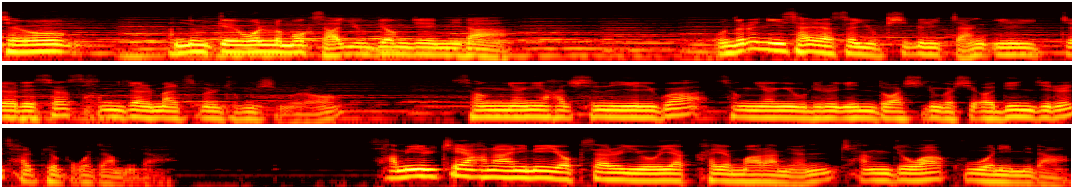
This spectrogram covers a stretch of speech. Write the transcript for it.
안녕하세요. 안동교회 원로목사 유경재입니다. 오늘은 이사야서 61장 1절에서 3절 말씀을 중심으로 성령이 하시는 일과 성령이 우리를 인도하시는 것이 어디인지를 살펴보고자 합니다. 삼위일체 하나님의 역사를 요약하여 말하면 창조와 구원입니다.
